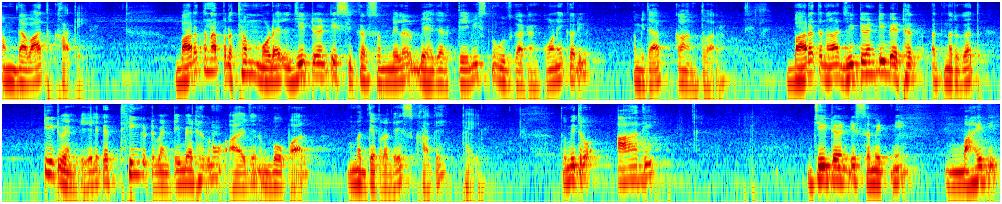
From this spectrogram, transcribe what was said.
અમદાવાદ ખાતે. ભારતના પ્રથમ મોડેલ જી ટ્વેન્ટી શિખર સંમેલન બે હજાર ત્રેવીસનું ઉદ્ઘાટન કોણે કર્યું? અમિતાભ કાંત દ્વારા. ભારતના જી ટ્વેન્ટી બેઠક અંતર્ગત ટી ટ્વેન્ટી એટલે કે થિંક ટ્વેન્ટી બેઠકનું આયોજન ભોપાલ, મધ્યપ્રદેશ ખાતે થયું. તો મિત્રો, આ હતી જી ટ્વેન્ટી સમિટની માહિતી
